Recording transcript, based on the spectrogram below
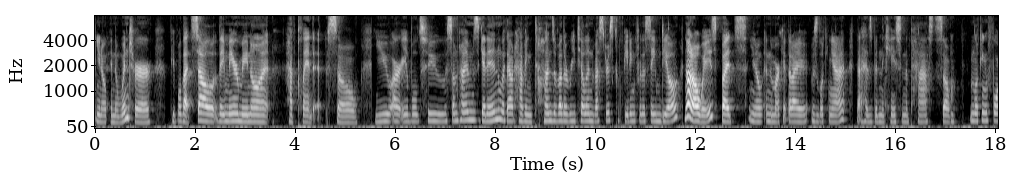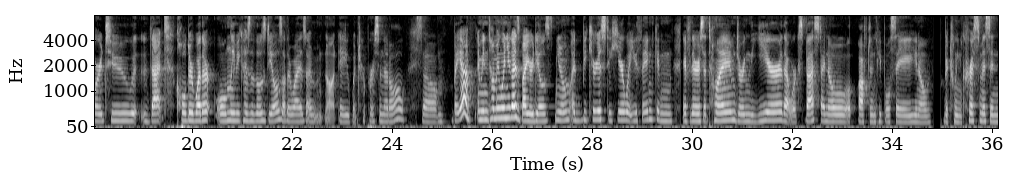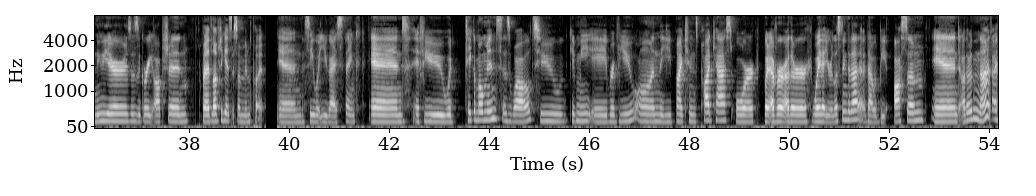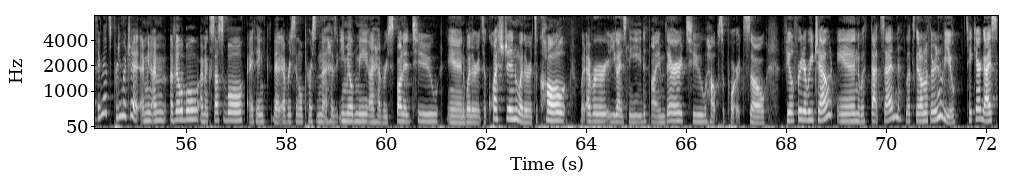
You know, in the winter, people that sell, they may or may not have planned it. So you are able to sometimes get in without having tons of other retail investors competing for the same deal. Not always, but you know, in the market that I was looking at, that has been the case in the past. So I'm looking forward to that colder weather only because of those deals. Otherwise, I'm not a winter person at all. So, but yeah, I mean, tell me when you guys buy your deals. You know, I'd be curious to hear what you think and if there's a time during the year that works best. I know often people say, you know, between Christmas and New Year's is a great option, but I'd love to get some input and see what you guys think. And if you would take a moment as well to give me a review on the iTunes podcast or whatever other way that you're listening to that. That would be awesome. And other than that, I think that's pretty much it. I mean, I'm available, I'm accessible. I think that every single person that has emailed me, I have responded to. And whether it's a question, whether it's a call, whatever you guys need, I am there to help support. So feel free to reach out. And with that said, let's get on with our interview. Take care, guys.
